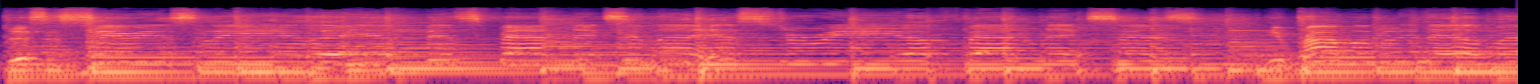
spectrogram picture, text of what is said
This is seriously the hippest fan mix in the history of fan mixes. You probably never.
